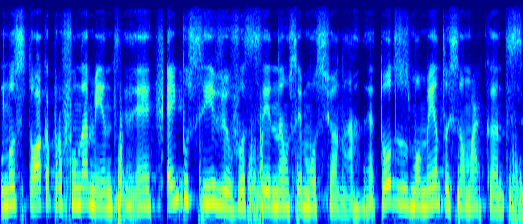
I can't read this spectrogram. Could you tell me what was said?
nos toca profundamente, né? É impossível você não se emocionar, né? Todos os momentos são marcantes,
